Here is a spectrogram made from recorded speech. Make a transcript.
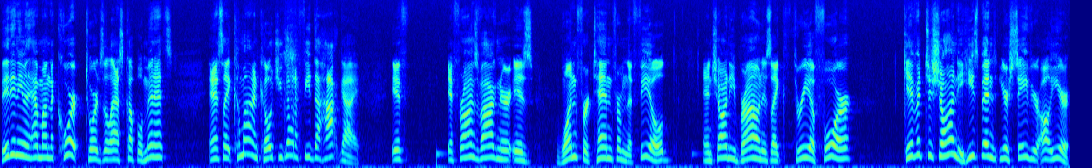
They didn't even have him on the court towards the last couple minutes. And it's like, come on, coach, you got to feed the hot guy. If if Franz Wagner is one for ten from the field, and Chaundee Brown is like three of four, give it to Chaundee. He's been your savior all year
